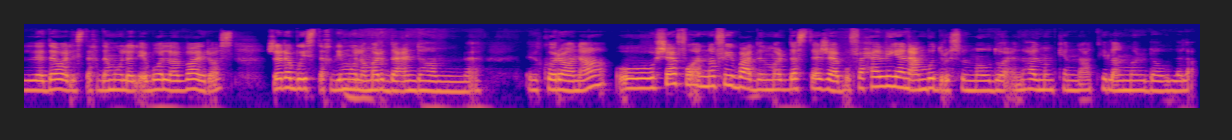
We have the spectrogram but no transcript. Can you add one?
الدواء اللي استخدموه للإيبولا فيروس. جربوا يستخدموه. لمرضى عندهم الكورونا وشافوا إنه في بعض المرضى استجابوا. فحاليا عم بدرسوا الموضوع إنه هل ممكن نعطيه للمرضى ولا لا.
